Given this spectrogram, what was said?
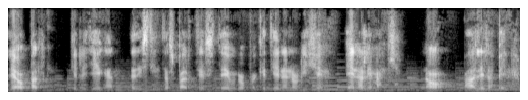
Leopard que le llegan de distintas partes de Europa que tienen origen en Alemania. No vale la pena.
